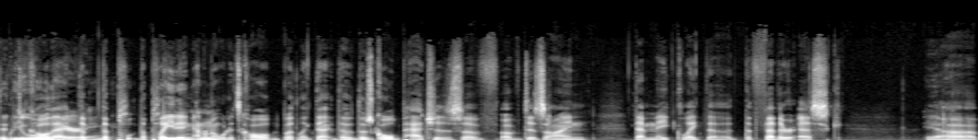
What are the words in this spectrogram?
the what do you call that? The the, pl- the plating. I don't know what it's called, but like that tho- those gold patches of of design that make like the the feather esque. yeah, Uh,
